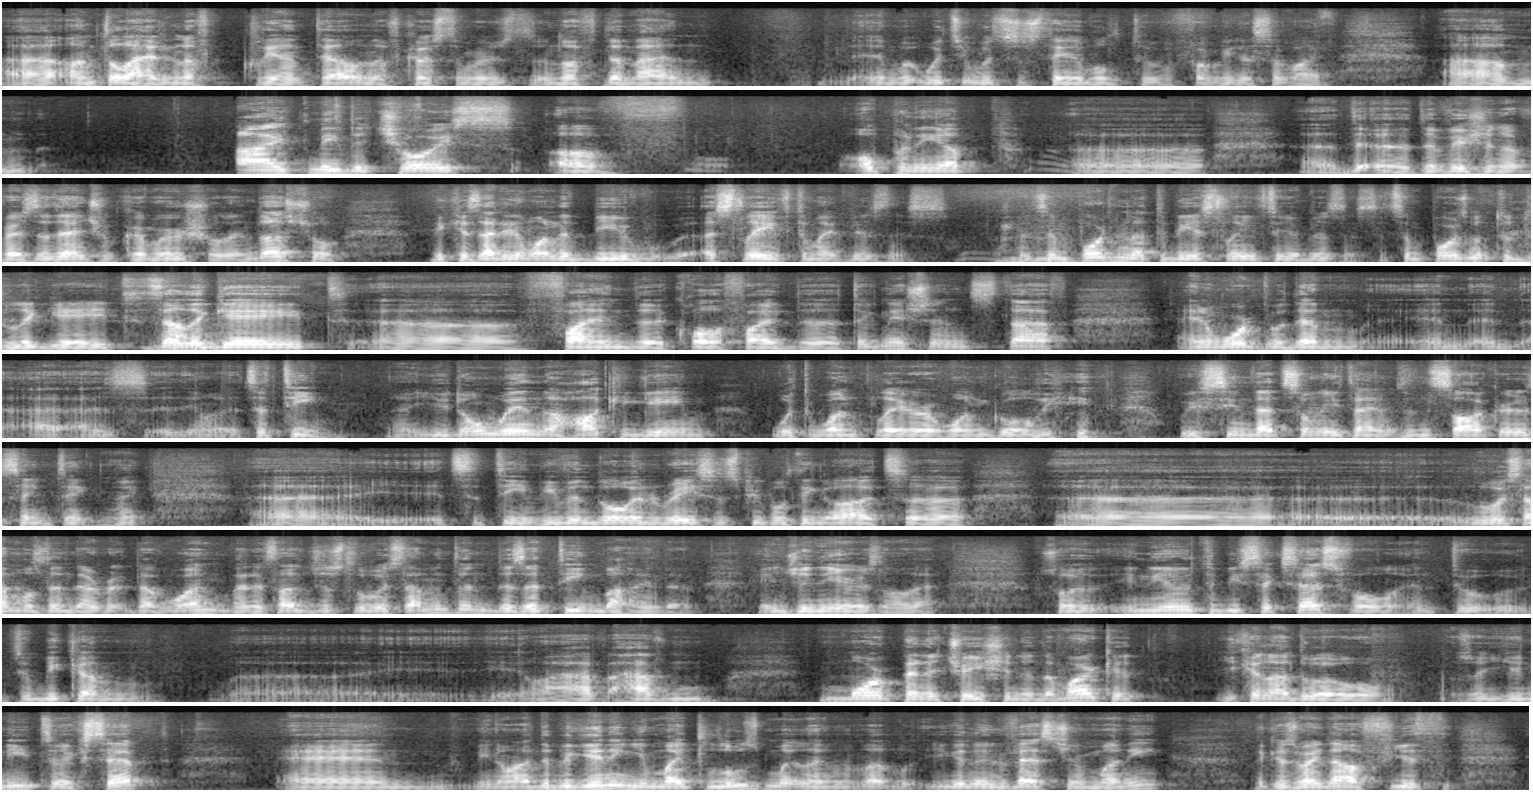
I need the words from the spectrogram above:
Uh, until I had enough clientele, enough customers, enough demand, and wh- which was sustainable to for me to survive. Um, I made the choice of opening up uh, uh, the uh, division of residential, commercial, industrial, because I didn't want to be a slave to my business. It's Mhm. important not to be a slave to your business. It's So important to delegate. some- delegate, uh, find the qualified uh, technicians, staff, and work with them. And, and uh, as you know, it's a team. Uh, you don't win a hockey game with one player or one goalie. We've seen that so many times in soccer. The same thing, right? Uh, it's a team. Even though in races people think, oh, it's uh, uh, Lewis Hamilton that, that won, but it's not just Lewis Hamilton. There's a team behind that, engineers and all that. So in order to be successful and to to become, you know, have have more penetration in the market, You cannot do it alone. So you need to accept. And you know, at the beginning, you might lose. Money, you're going to invest your money, because right now, if you,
